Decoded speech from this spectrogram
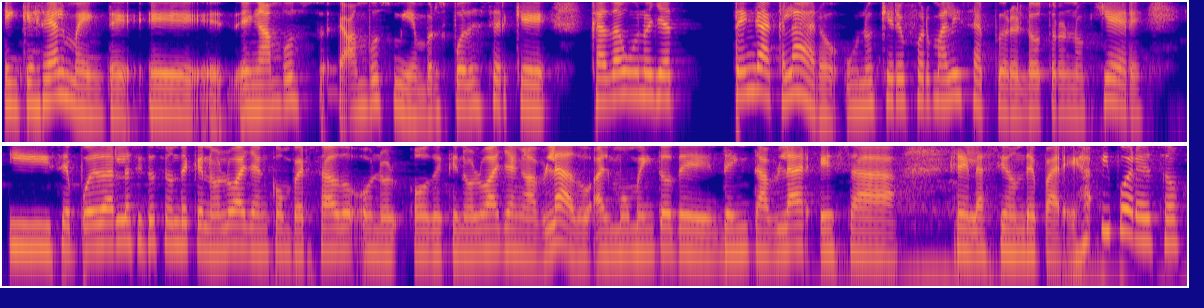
en que realmente eh, en ambos, ambos miembros puede ser que cada uno ya tenga claro, uno quiere formalizar, pero el otro no quiere. Y se puede dar la situación de que no lo hayan conversado o, no, o de que no lo hayan hablado al momento de, entablar esa relación de pareja. Y por eso,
